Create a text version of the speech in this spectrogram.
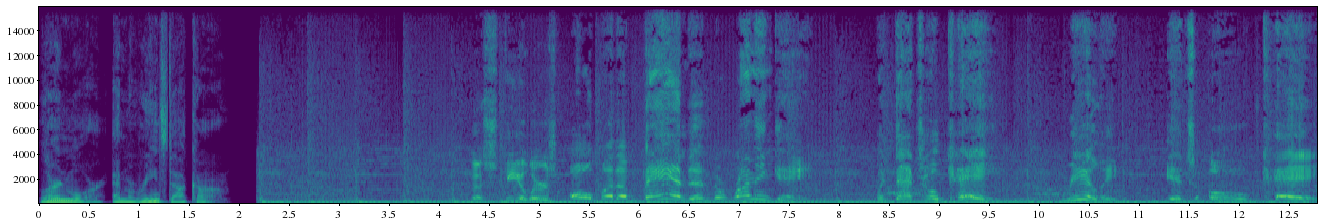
Learn more at marines.com. The Steelers all but abandoned the running game. But that's okay. Really, it's okay.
